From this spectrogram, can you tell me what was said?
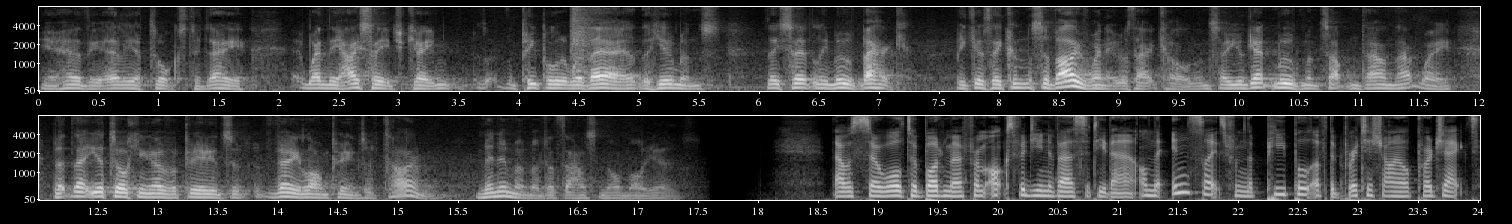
you heard the earlier talks today, when the Ice Age came, the people who were there, the humans, they certainly moved back because they couldn't survive when it was that cold. And so you get movements up and down that way. But that you're talking over periods of very long periods of time, minimum of a thousand or more years. That was Sir Walter Bodmer from Oxford University there on the insights from the people of the British Isle project.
